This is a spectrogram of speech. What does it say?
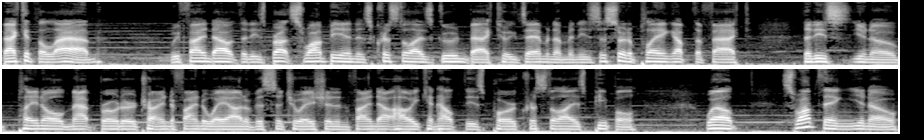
back at the lab, we find out that he's brought Swampy and his crystallized goon back to examine him, and he's just sort of playing up the fact that he's, you know, plain old Matt Broder trying to find a way out of his situation and find out how he can help these poor crystallized people. Well, Swamp Thing, you know,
